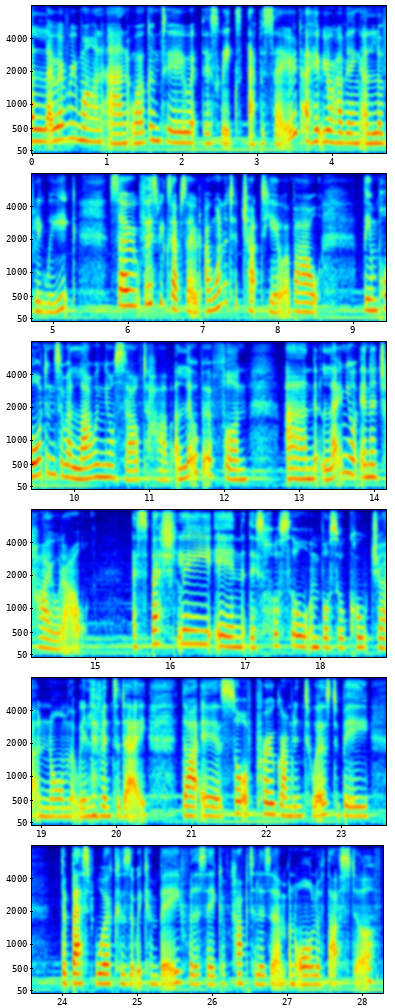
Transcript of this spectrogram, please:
Hello, everyone, and welcome to this week's episode. I hope you're having a lovely week. So, for this week's episode, I wanted to chat to you about the importance of allowing yourself to have a little bit of fun and letting your inner child out, especially in this hustle and bustle culture and norm that we live in today, that is sort of programmed into us to be the best workers that we can be for the sake of capitalism and all of that stuff.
